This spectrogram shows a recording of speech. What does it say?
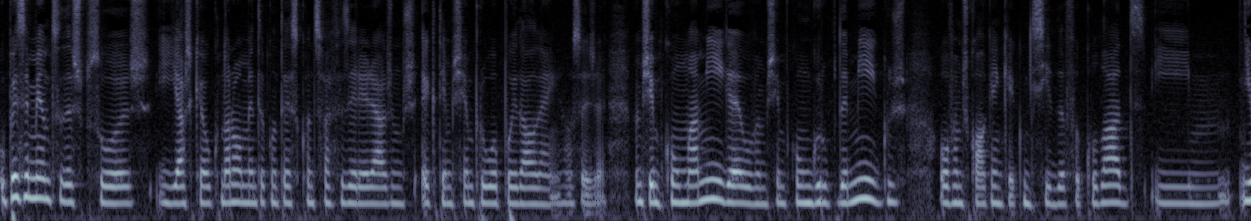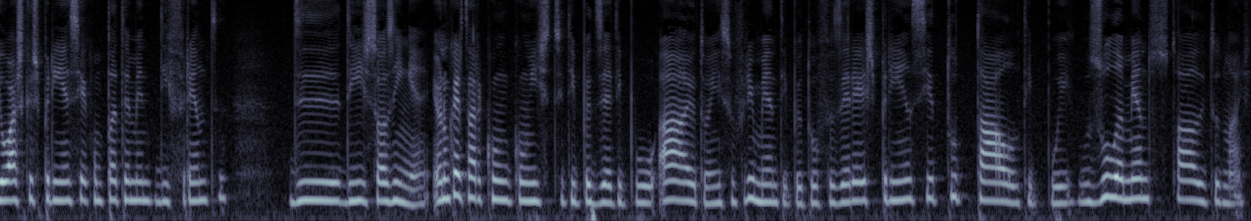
o pensamento das pessoas, e acho que é o que normalmente acontece quando se vai fazer Erasmus, é que temos sempre o apoio de alguém. Ou seja, vamos sempre com uma amiga, ou vamos sempre com um grupo de amigos, ou vamos com alguém que é conhecido da faculdade. E, e eu acho que a experiência é completamente diferente de, de ir sozinha. Eu não quero estar com, com isto tipo, a dizer tipo, ah, eu estou em sofrimento, tipo, eu estou a fazer a experiência total, tipo, o isolamento total e tudo mais.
